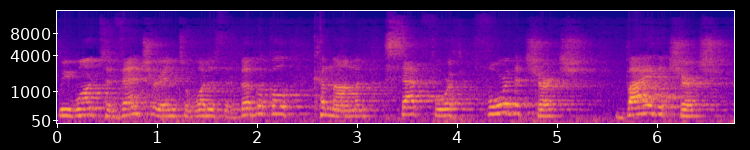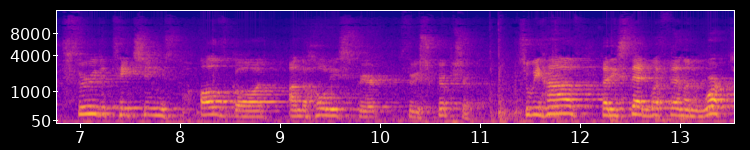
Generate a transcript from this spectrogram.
We want to venture into what is the biblical commandment set forth for the church, by the church, through the teachings of God and the Holy Spirit through Scripture. So we have that he stayed with them and worked,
